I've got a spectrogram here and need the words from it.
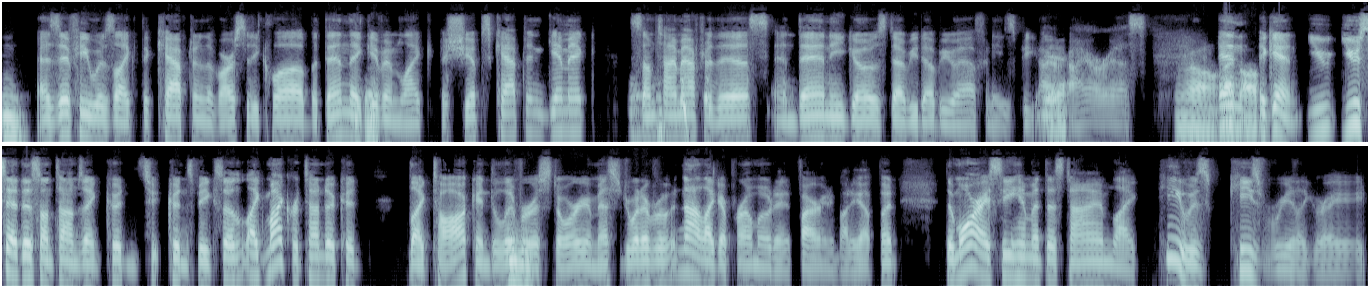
Mm. as if he was like the captain of the varsity club. But then they Yeah. give him like a ship's captain gimmick sometime after this, and then he goes WWF and he's B- Yeah. IRS. Oh, And again, you you said this on Tom Zane couldn't couldn't speak. So like Mike Rotunda could like talk and deliver hmm. a story or message or whatever, but not like a promo to fire anybody up. But the more I see him at this time, like he was he's really great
